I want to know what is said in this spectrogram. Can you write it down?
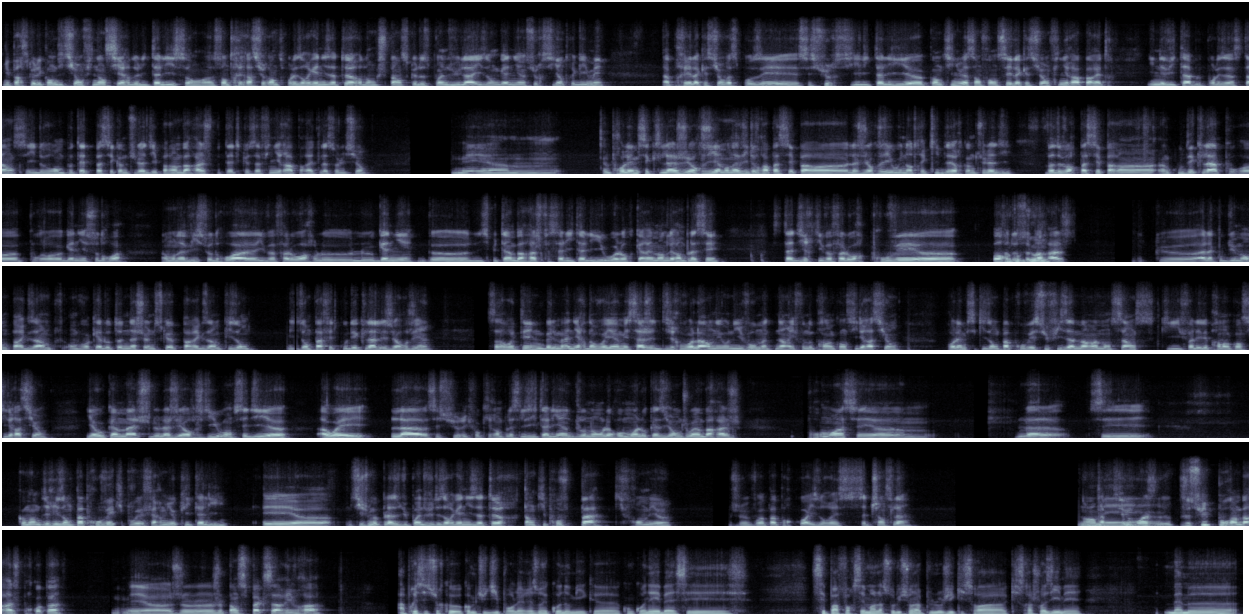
Et parce que les conditions financières de l'Italie sont, euh, sont très rassurantes pour les organisateurs. Donc je pense que de ce point de vue-là, ils ont gagné un sursis, entre guillemets. Après, la question va se poser, c'est sûr, si l'Italie euh, continue à s'enfoncer, la question finira par être inévitable pour les instances. Et ils devront peut-être passer, comme tu l'as dit, par un barrage. Peut-être que ça finira par être la solution. Mais euh, le problème, c'est que la Géorgie, à mon avis, devra passer par la Géorgie ou une autre équipe, d'ailleurs, comme tu l'as dit, va devoir passer par un, un coup d'éclat pour, euh, pour euh, gagner ce droit. À mon avis, ce droit, euh, il va falloir le, le gagner, de, de disputer un barrage face à l'Italie ou alors carrément de les remplacer. C'est-à-dire qu'il va falloir prouver euh, hors de ce barrage que, à la Coupe du Monde, par exemple, on voit qu'à l'Automne Nations Cup, par exemple, ils ont ils n'ont pas fait de coup d'éclat, les Géorgiens. Ça aurait été une belle manière d'envoyer un message et de dire voilà, on est au niveau, maintenant il faut nous prendre en considération. Le problème, c'est qu'ils n'ont pas prouvé suffisamment, à mon sens, qu'il fallait les prendre en considération. Il n'y a aucun match de la Géorgie où on s'est dit euh, ah ouais, là, c'est sûr, il faut qu'ils remplacent les Italiens, donnons-leur au moins l'occasion de jouer un barrage. Pour moi, c'est. euh, c'est. Comment dire, ils n'ont pas prouvé qu'ils pouvaient faire mieux que l'Italie. Et euh, si je me place du point de vue des organisateurs, tant qu'ils prouvent pas qu'ils feront mieux, je vois pas pourquoi ils auraient cette chance-là. Non, Après, mais moi, je, je suis pour un barrage, pourquoi pas? Mais euh, je, je pense pas que ça arrivera. après, c'est sûr que, comme tu dis, pour les raisons économiques euh, qu'on connaît, ben, c'est c'est pas forcément la solution la plus logique qui sera, qui sera choisie, mais même euh,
